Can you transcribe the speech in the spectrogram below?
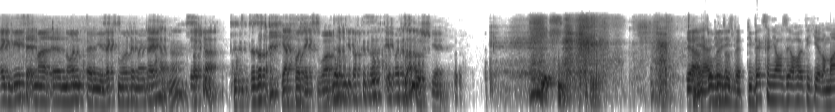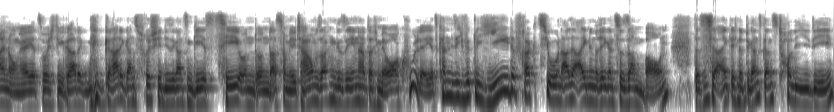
bei GW ist ja immer äh, neun, äh, nee, sechs Monate immer hinterher, ne? Ist doch klar. Ja, vor sechs Monaten habt ihr doch gesagt, ihr wollt das andere spielen. Ja, ja so die, die, die, wechseln ja auch sehr häufig ihre Meinung. Ja, jetzt, wo ich die gerade gerade ganz frisch hier diese ganzen GSC und, und Astra Militarum Sachen gesehen habe, dachte ich mir, oh cool, ey, jetzt kann sich wirklich jede Fraktion alle eigenen Regeln zusammenbauen. Das ist ja eigentlich eine ganz, ganz tolle Idee.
